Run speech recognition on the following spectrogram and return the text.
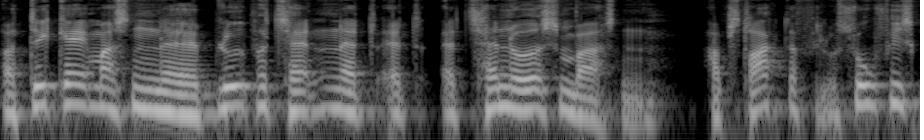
Og det gav mig sådan øh, blod på tanden at, at, at tage noget, som var sådan abstrakt og filosofisk.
